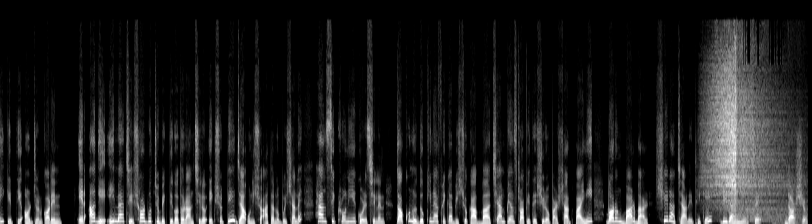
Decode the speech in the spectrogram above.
এই কীর্তি অর্জন করেন। এর আগে এই ম্যাচে সর্বোচ্চ ব্যক্তিগত রান ছিল একষট্টি, যা উনিশশো আটানব্বই সালে হ্যান্সি ক্রোনিয়ে করেছিলেন। তখনও দক্ষিণ আফ্রিকা বিশ্বকাপ বা চ্যাম্পিয়ন্স ট্রফিতে শিরোপার স্বাদ পায়নি, বরং বারবার সেরা চারে থেকে বিদায় নিয়েছে। দর্শক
